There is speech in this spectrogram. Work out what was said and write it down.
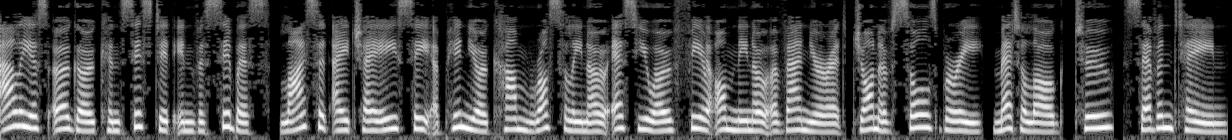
Alias ergo consistit in versibus, licet haec opinio cum Roscelino suo fear omnino evanurat John of Salisbury, Metalogue, 2, 17.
